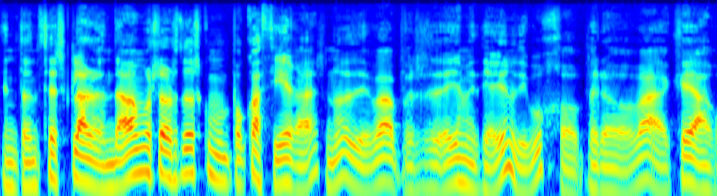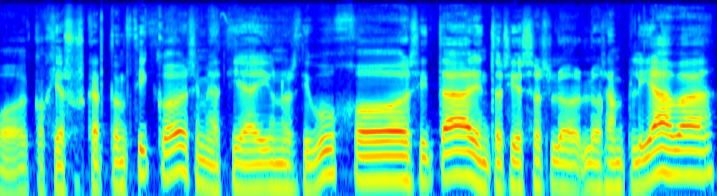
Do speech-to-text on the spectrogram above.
Entonces, claro, andábamos los dos como un poco a ciegas, ¿no? De, va, pues ella me decía, yo no dibujo, pero va, ¿qué hago? Cogía sus cartoncicos y me hacía ahí unos dibujos y tal, y entonces yo esos los ampliaba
